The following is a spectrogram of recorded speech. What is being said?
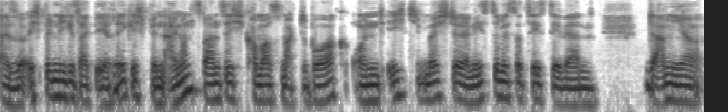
Also ich bin wie gesagt Erik, ich bin 21, komme aus Magdeburg und ich möchte der nächste Mr. CSD werden, da mir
